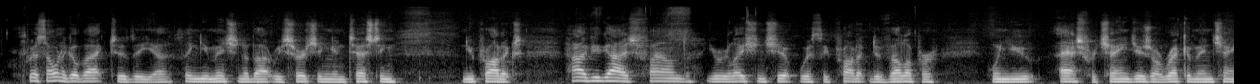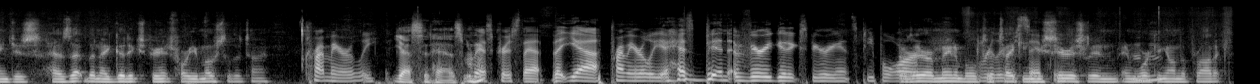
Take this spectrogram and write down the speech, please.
Chris, I want to go back to the uh, thing you mentioned about researching and testing new products. How have you guys found your relationship with the product developer when you ask for changes or recommend changes. Has that been a good experience for you most of the time? Primarily. Yes, it has. You mm-hmm. asked Chris that. But yeah, primarily it has been a very good experience. People are. So they're amenable really to taking receptive. you seriously and, and mm-hmm. working on the product?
